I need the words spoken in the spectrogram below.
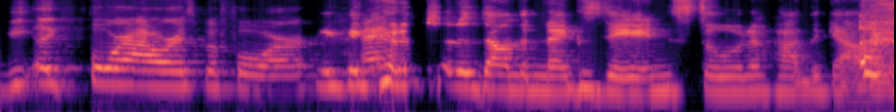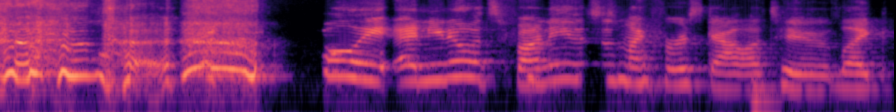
the, like four hours before. like they And- could have shut it down the next day and still would have had the gala. Fully, and you know what's funny? This is my first gala too. Like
